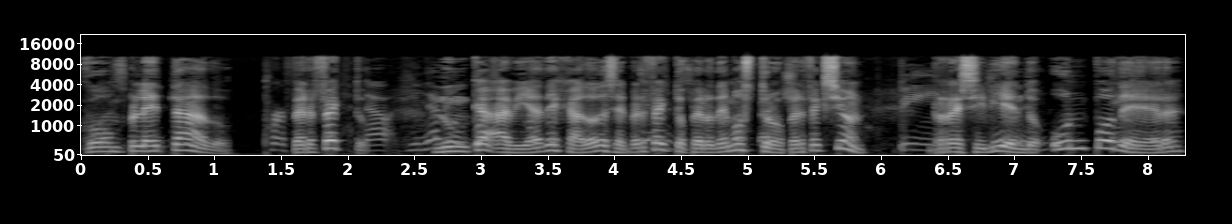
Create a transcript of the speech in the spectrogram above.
completado perfecto. Nunca había dejado de ser perfecto, pero demostró perfección, recibiendo un poder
